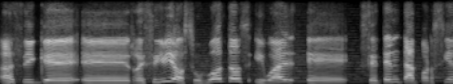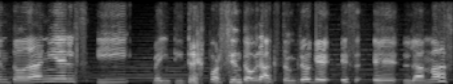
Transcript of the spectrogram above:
Así que eh, recibió sus votos, igual eh, 70% Daniels y 23% Braxton. Creo que es eh, la más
